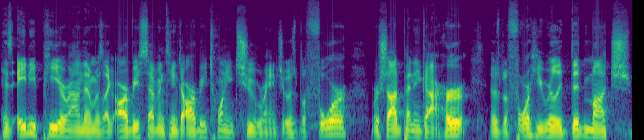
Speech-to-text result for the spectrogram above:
His ADP around then was like RB17 to RB22 range. It was before Rashad Penny got hurt. It was before he really did much.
